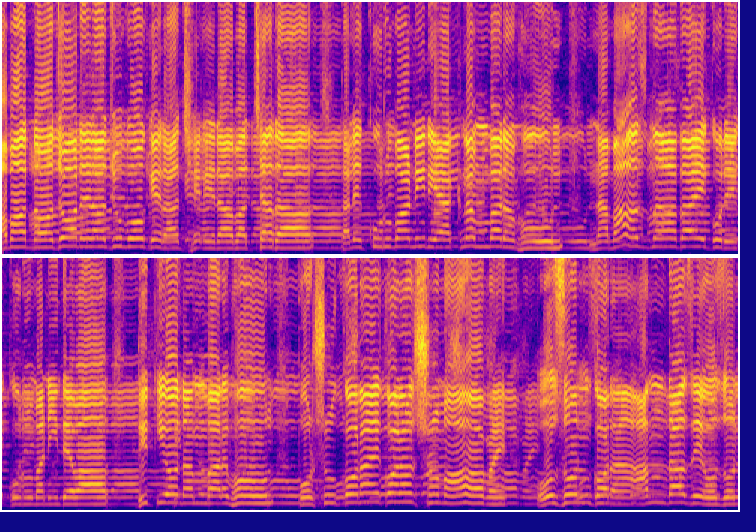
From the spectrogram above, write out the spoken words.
আমার নজরেরা যুবকেরা, ছেলেরা, বাচ্চারা, তাহলে কুরবানির এক নাম্বার ভুল। নামাজ না আদায় করে কুরবানি দেওয়া দ্বিতীয় নাম্বার ভুল। পশু করায় করার সময় ওজন করা, আন্দাজে ওজন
